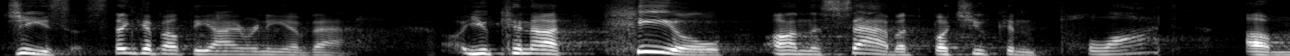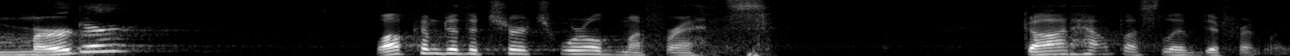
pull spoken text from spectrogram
Jesus. Think about the irony of that. You cannot heal on the Sabbath, but you can plot a murder? Welcome to the church world, my friends. God help us live differently.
